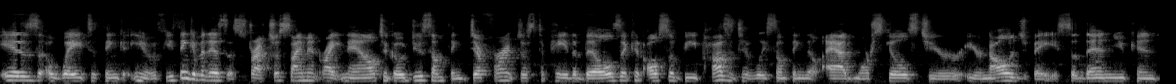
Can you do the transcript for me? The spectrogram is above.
is a way to think, you know, if you think of it as a stretch assignment right now to go do something different just to pay the bills, it could also be positively something that'll add more skills to your, your knowledge base. So then you can,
